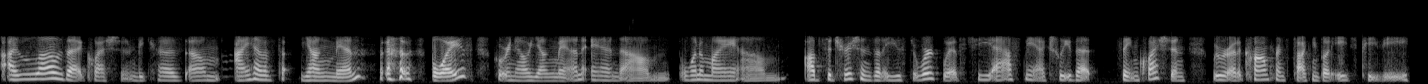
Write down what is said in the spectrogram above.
I, I, love that question because um, I have young men, boys who are now young men, and um, one of my um, obstetricians that I used to work with, she asked me actually that same question. We were at a conference talking about HPV,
